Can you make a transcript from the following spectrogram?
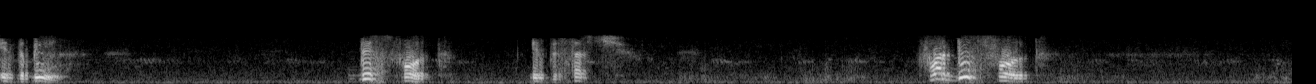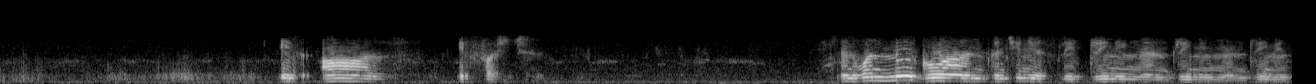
is the being. This fourth is the search. For this fourth, is all a first. And one may go on continuously dreaming and dreaming and dreaming.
